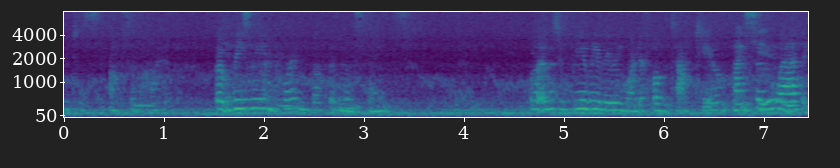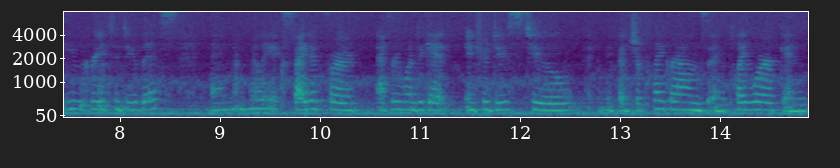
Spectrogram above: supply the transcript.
which is also hard, but really important, both of those things. Well, it was really, really wonderful to talk to you. I'm so you. glad that you agreed to do this, and I'm really excited for everyone to get introduced to adventure playgrounds and play work, and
